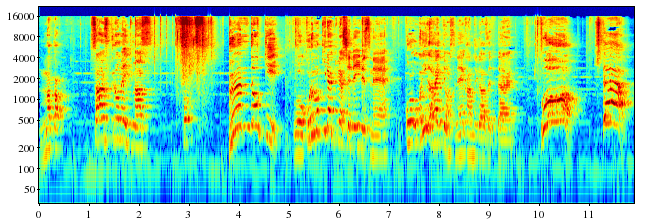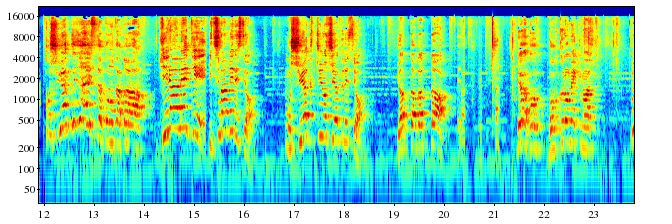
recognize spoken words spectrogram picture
まか。3袋目いきます。ほ分度器。おこれもキラキラしてていいですね。これ鬼が入ってますね漢字が絶対。おお来た！これ主役じゃないですかこの方。ひらめき。1番目ですよ。もう主役中の主役ですよ。やった当たった。では 5, 5袋目いきます。うん。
